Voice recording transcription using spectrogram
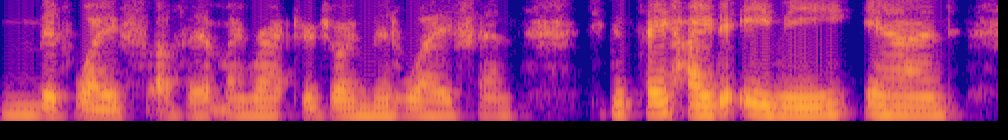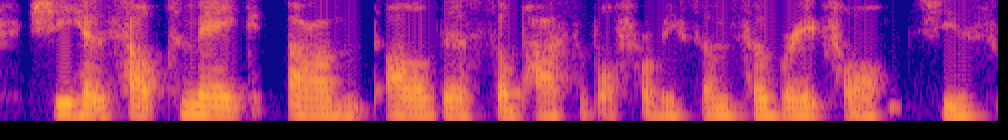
midwife of it, my Rock Your Joy midwife. And so you can say hi to Amy. And she has helped to make um, all of this so possible for me. So I'm so grateful. She's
